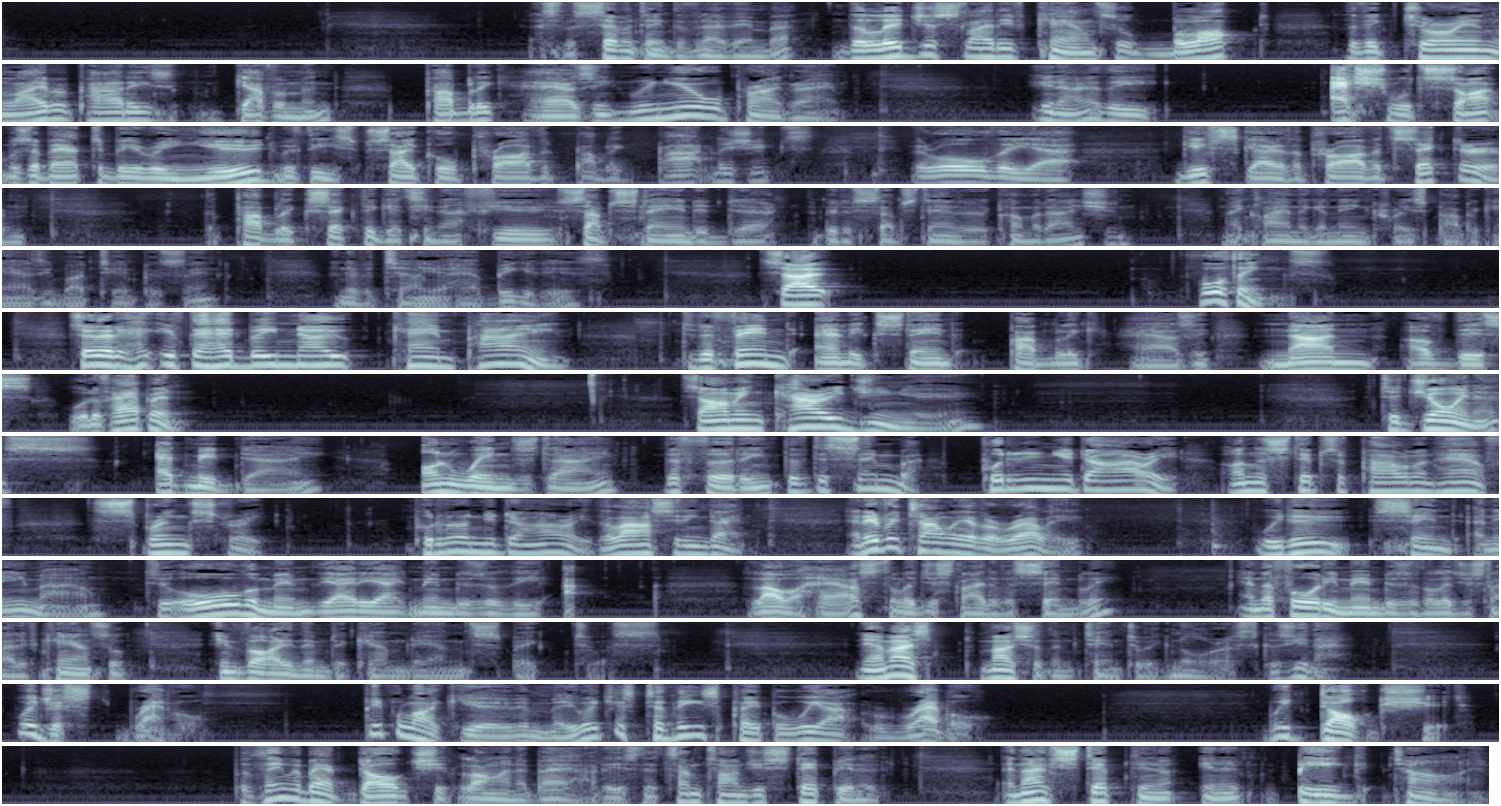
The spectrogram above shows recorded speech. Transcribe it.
that's the 17th of November, the Legislative Council blocked the Victorian Labor Party's government public housing renewal program. You know, the Ashwood site was about to be renewed with these so called private public partnerships, where all the uh, gifts go to the private sector and the public sector gets in a few substandard, uh, a bit of substandard accommodation. And they claim they're going to increase public housing by 10%. They never tell you how big it is. So, four things. So that if there had been no campaign to defend and extend public housing, none of this would have happened. So I'm encouraging you to join us at midday on Wednesday, the 13th of December. Put it in your diary on the steps of Parliament House, Spring Street. Put it on your diary, the last sitting day. And every time we have a rally, we do send an email to all the mem- the 88 members of the uh, lower house, the Legislative Assembly, and the 40 members of the Legislative Council, inviting them to come down and speak to us. Now, most most of them tend to ignore us because you know we're just rabble. People like you and me, we're just to these people we are rabble. We're dog shit. But the thing about dog shit lying about is that sometimes you step in it, and they've stepped in in it big time.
